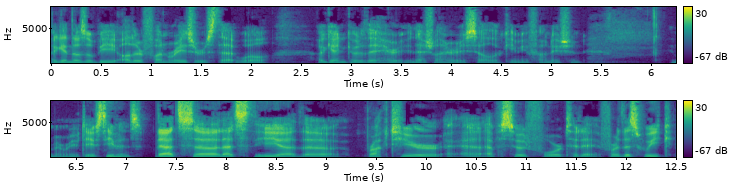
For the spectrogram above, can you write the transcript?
again, those will be other fundraisers that will again go to the Hairy, National Hairy Cell Leukemia Foundation in memory of Dave Stevens. That's uh, that's the uh, the Rocketeer uh, episode for today for this week.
